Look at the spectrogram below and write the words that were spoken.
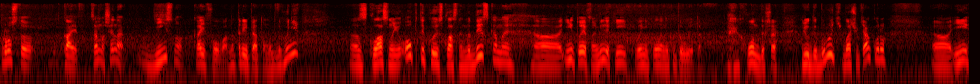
просто кайф. Ця машина дійсно кайфова. На 3,5 двигуні е, з класною оптикою, з класними дисками. А, і той автомобіль, який ви ніколи не купуєте. Honda ще люди беруть, бачать акуру. Е, і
